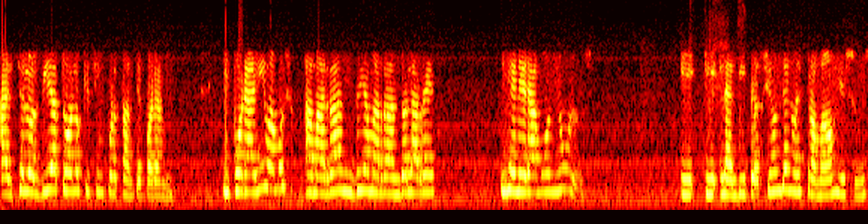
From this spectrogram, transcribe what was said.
a él se le olvida todo lo que es importante para mí. Y por ahí vamos amarrando y amarrando la red y generamos nudos. Y, la invitación de nuestro amado Jesús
